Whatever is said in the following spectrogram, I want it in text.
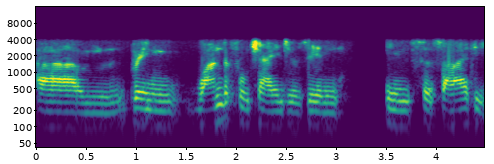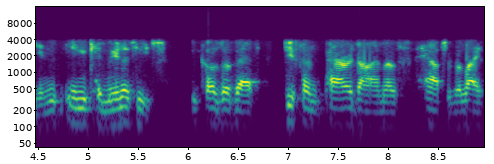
um, bring wonderful changes in in society, in, in communities because of that different paradigm of how to relate.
